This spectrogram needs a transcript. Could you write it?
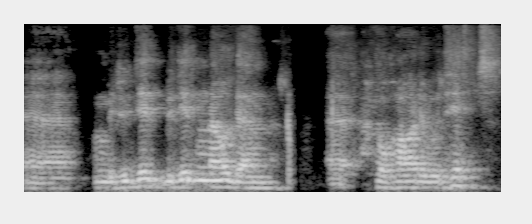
Uh, and we did we didn't know then uh, how hard it would hit.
